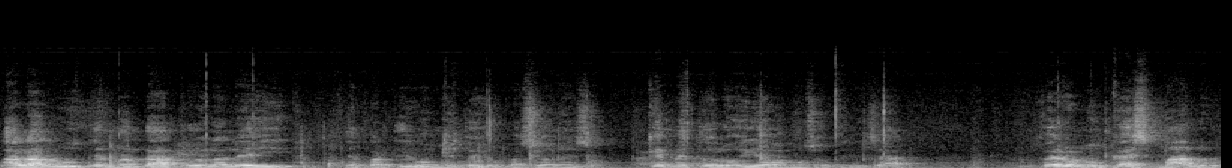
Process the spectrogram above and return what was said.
a la luz del mandato de la ley de partido, movimientos y agrupaciones qué metodología vamos a utilizar. Pero nunca es malo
